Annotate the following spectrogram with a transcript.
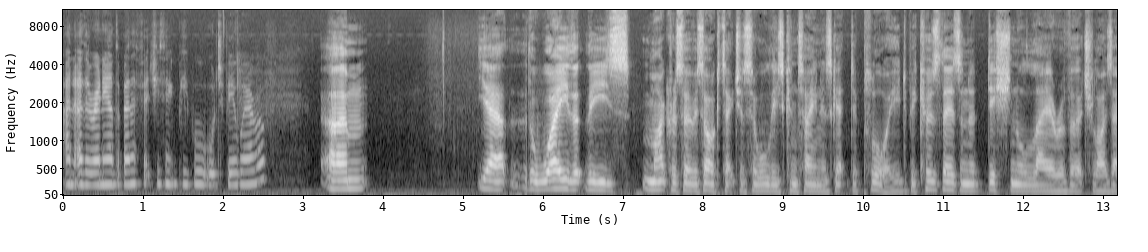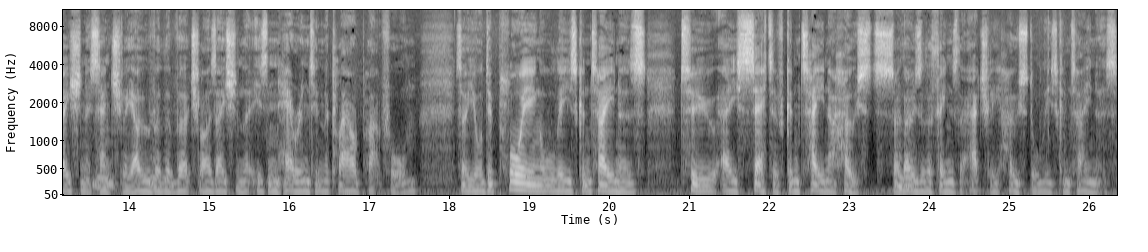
And are there any other benefits you think people ought to be aware of? Um, yeah, the way that these microservice architectures, so all these containers get deployed, because there's an additional layer of virtualization essentially mm. over the virtualization that is inherent in the cloud platform. So you're deploying all these containers to a set of container hosts. So mm-hmm. those are the things that actually host all these containers.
